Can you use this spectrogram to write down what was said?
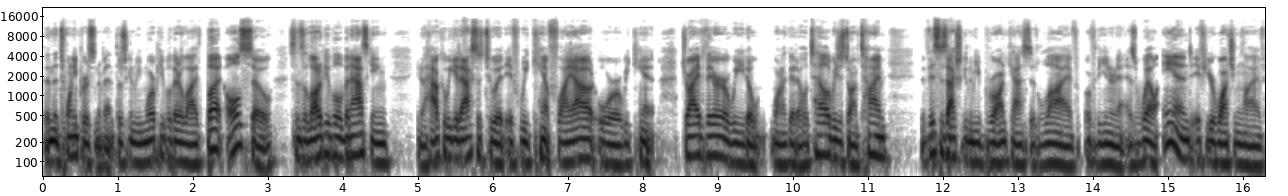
than the 20 person event. There's going to be more people there live. But also, since a lot of people have been asking, you know, how can we get access to it if we can't fly out or we can't drive there or we don't want to go to a hotel, we just don't have time? This is actually going to be broadcasted live over the internet as well. And if you're watching live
